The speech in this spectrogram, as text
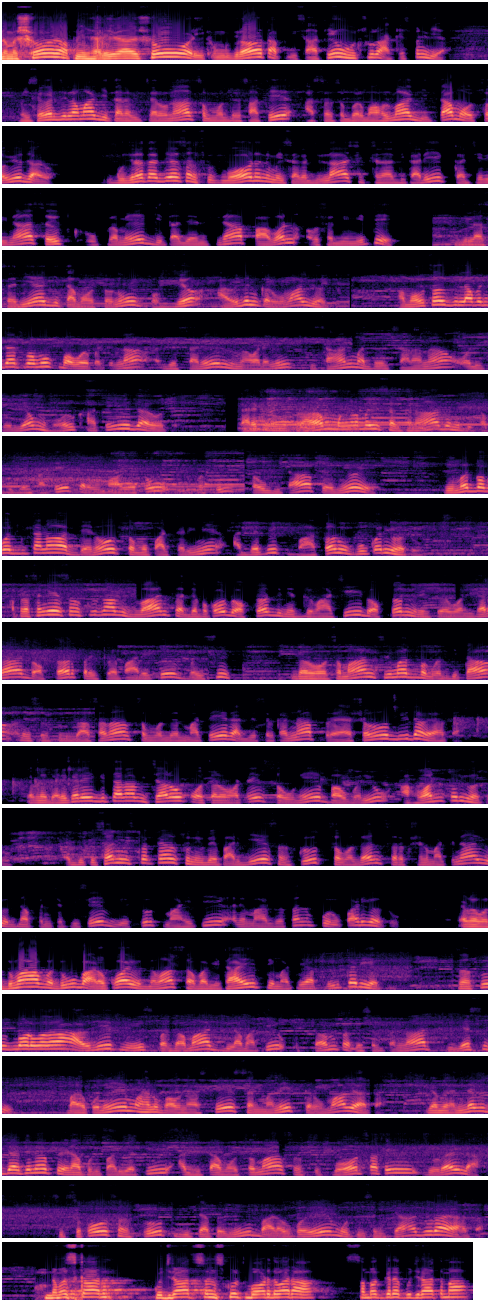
નમસ્કાર, આપની હારી છો અડીખમ ગુજરાત, આપની સાથે હું છું રાકેશ પંડ્યા. મહીસાગર જિલ્લામાં ગીતાના વિચારોના સંવર્ધન સાથે આસરસભર માહોલમાં ગીતા મહોત્સવ યોજાયો. ગુજરાત રાજ્ય સંસ્કૃત બોર્ડ અને મહીસાગર જિલ્લા શિક્ષણાધિકારી કચેરીના સંયુક્ત ઉપક્રમે ગીતા જયંતિના પાવન અવસર નિમિત્તે જિલ્લા સ્તરીય ગીતા મહોત્સવનું ભવ્ય આયોજન કરવામાં આવ્યું હતું. આ જિલ્લા પંચાયત પ્રમુખ બાબુભાઈ પટેલના અધ્યક્ષસ્થાને લુણાવાડાની કિસાન માધ્યમિક શાળાના ઓડિટોરિયમ હોલ ખાતે યોજાયો હતો. કાર્યક્રમનો પ્રારંભ મંગળમય શંખનાદ અને ગીતા પૂજન સાથે કરવામાં આવ્યો હતો. ઉપસ્થિત સૌ ગીતા પ્રેમીઓએ શ્રીમદ ભગવદ્ ગીતાના અધ્યયનો સમૂહપાઠ કરીને આધ્યાત્મિક વાતાવરણ ઊભું કર્યું હતું. આ પ્રસંગે સંસ્કૃતના વિદ્વાન પ્રાધ્યાપકો doctor Dineshbhai Machhi doctor Nareshbhai Vanjara doctor Pareshbhai પારેખે વૈશ્વિક ધરોહર સમાન શ્રીમદ ભગવદ્ ગીતા અને સંસ્કૃત ભાષાના સંવર્ધન માટે રાજ્ય સરકારના પ્રયાસોનો બિરદાવ્યા હતા. તેમણે ઘરે ઘરે ગીતાના વિચારો પહોંચાડવા માટે સૌને ભાવભર્યું આહવાન કર્યું હતું. એજ્યુકેશન ઇન્સ્પેક્ટર સુનિલભાઈ પારગીએ સંસ્કૃત સંવર્ધન સંરક્ષણ માટેના યોજના પંચક વિશે વિસ્તૃત માહિતી અને માર્ગદર્શન પૂરું પાડ્યું હતું. તેમણે વધુમાં વધુ બાળકો આ યોજનામાં સહભાગી થાય તે માટે અપીલ કરી હતી. સંસ્કૃત બોર્ડ દ્વારા આયોજિત વિવિધ સ્પર્ધામાં જિલ્લામાંથી ઉત્તમ પ્રદર્શન કરનાર તેજસ્વી બાળકોને મહાનુભાવના હસ્તે સન્માનિત કરવામાં આવ્યા હતા. જેમણે અન્ય વિદ્યાર્થીઓને પ્રેરણા પૂરી પાડી હતી. આ ગીતા મહોત્સવમાં સંસ્કૃત બોર્ડ સાથે જોડાયેલા શિક્ષકો, સંસ્કૃત ગીતાપ્રેમી બાળકોએ મોટી સંખ્યા જોડાયા હતા. નમસ્કાર. ગુજરાત સંસ્કૃત બોર્ડ દ્વારા સમગ્ર ગુજરાતમાં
